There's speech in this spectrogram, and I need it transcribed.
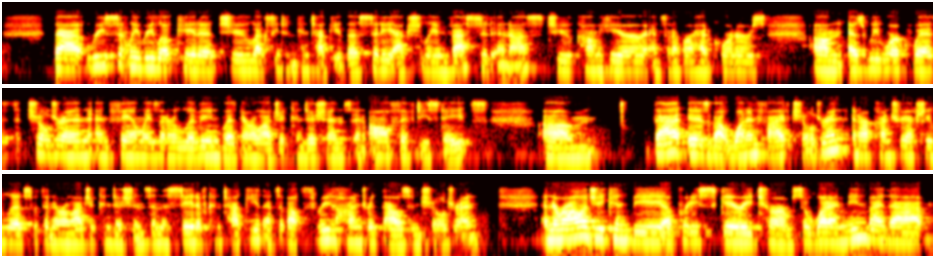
that recently relocated to Lexington, Kentucky. The city actually invested in us to come here and set up our headquarters um, as we work with children and families that are living with neurologic conditions in all 50 states. Um, that is about one in five children in our country actually lives with the neurologic conditions. In the state of Kentucky, that's about 300,000 children. And neurology can be a pretty scary term. So, what I mean by that,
